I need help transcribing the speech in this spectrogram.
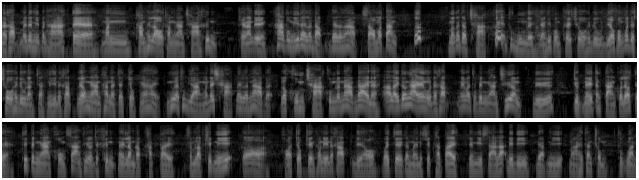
นะครับไม่ได้มีปัญหาแต่มันทำให้เราทำงานช้าขึ้นแค่นั้นเอง ถ้าตรงนี้ได้ระดับได้ระนาบเสามาตั้งปุ๊บมันก็จะฉากเป๊ะทุกมุมเลยอย่างที่ผมเคยโชว์ให้ดูเดี๋ยวผมก็จะโชว์ให้ดูหลังจากนี้นะครับแล้วงานท่านอาจจะจบง่าย เมื่อทุกอย่างมันได้ฉากได้ระนาบอะเราคุมฉากคุมระนาบได้นะอะไรก็ง่ายไปหมดนะครับไม่ว่าจะเป็นงานเชื่อมหรือจุดไหนต่างๆ ก็แล้วแต่ที่เป็นงานโครงสร้างที่เราจะขึ้นในลำดับถัดไปสำหรับคลิปนี้ก็ ขอจบเพียงเท่านี้นะครับ เดี๋ยวไว้เจอกันใหม่ในคลิปถัดไป ยังมีสาระดีๆ แบบนี้มาให้ท่านชมทุกวัน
